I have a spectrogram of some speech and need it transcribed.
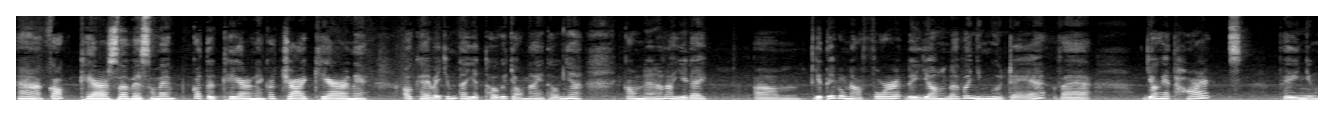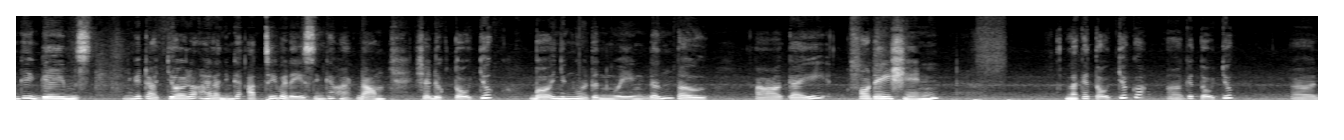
À có care service không em? Có từ care này, có child care nè. Ok vậy chúng ta dịch thử cái chỗ này thử nha. Câu này nó là gì đây? Um, dịch tiếp luôn nào. For the young đối với những người trẻ Và young at heart Thì những cái games, những cái trò chơi đó Hay là những cái activities, những cái hoạt động Sẽ được tổ chức bởi những người tình nguyện Đến từ uh, cái foundation Là cái tổ chức á uh, Cái tổ chức uh,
